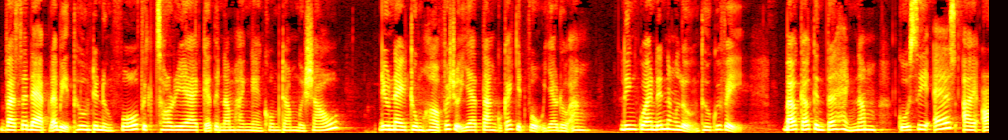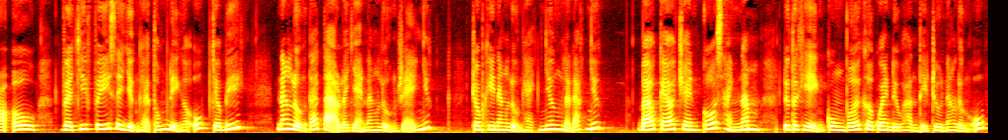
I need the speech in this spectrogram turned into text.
và xe đạp đã bị thương trên đường phố Victoria kể từ năm 2016. Điều này trùng hợp với sự gia tăng của các dịch vụ giao đồ ăn. Liên quan đến năng lượng, thưa quý vị, báo cáo kinh tế hàng năm của CSIRO về chi phí xây dựng hệ thống điện ở Úc cho biết năng lượng tái tạo là dạng năng lượng rẻ nhất, trong khi năng lượng hạt nhân là đắt nhất. Báo cáo Gencos hàng năm được thực hiện cùng với cơ quan điều hành thị trường năng lượng Úc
